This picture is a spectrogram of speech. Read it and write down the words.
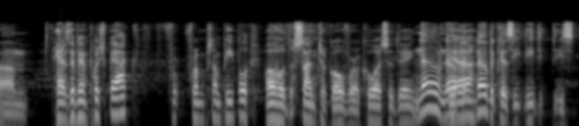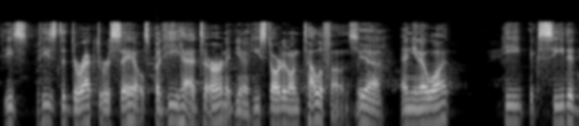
Um, Has there been pushback f- from some people? Oh, the son took over, of course. The thing. No, no, Yeah. but- no, because he, he he's he's he's the director of sales, but he had to earn it. You know, he started on telephones, Yeah. and you know what? He exceeded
